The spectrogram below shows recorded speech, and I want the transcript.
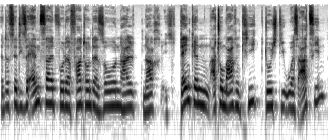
Das ist ja diese Endzeit, wo der Vater und der Sohn halt nach, ich denke, einen atomaren Krieg durch die USA ziehen,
